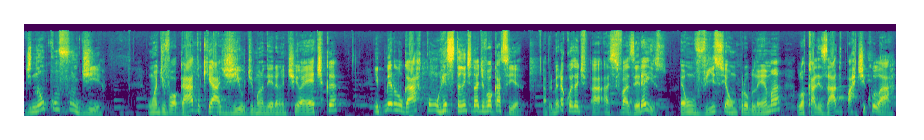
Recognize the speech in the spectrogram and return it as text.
de não confundir um advogado que agiu de maneira antiética, em primeiro lugar, com o restante da advocacia. A primeira coisa a, a se fazer é isso. É um vício, é um problema localizado particular.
